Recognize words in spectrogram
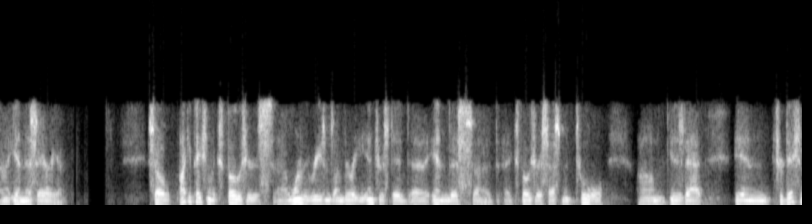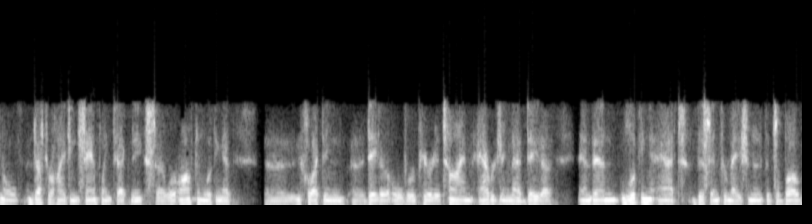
uh, in this area. So, occupational exposures, uh, one of the reasons I'm very interested uh, in this uh, exposure assessment tool um, is that in traditional industrial hygiene sampling techniques, uh, we're often looking at uh, collecting uh, data over a period of time, averaging that data, and then looking at this information, and if it's above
